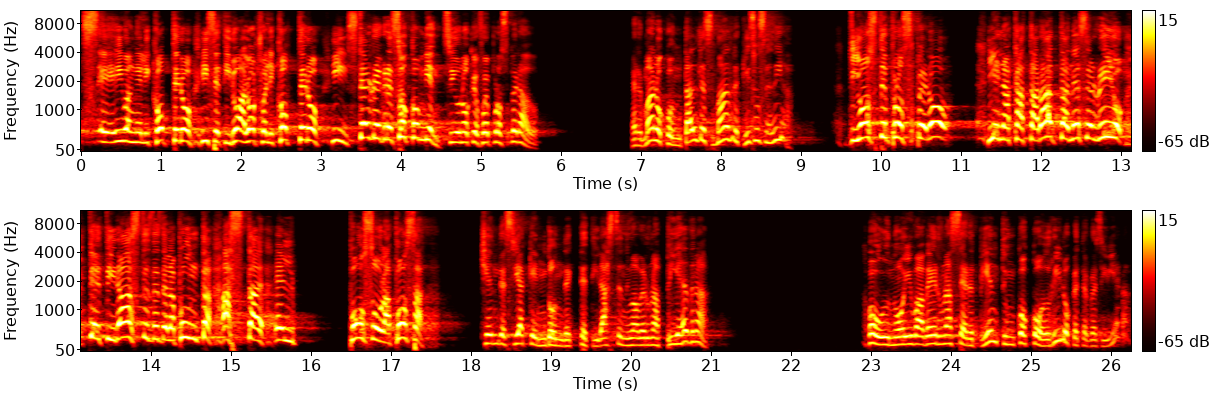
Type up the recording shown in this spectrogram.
se iba en helicóptero y se tiró al otro helicóptero y usted regresó con bien, si uno que fue prosperado. Hermano, con tal desmadre que hizo ese día, Dios te prosperó. Y en la catarata, en ese río, te tiraste desde la punta hasta el pozo o la poza. ¿Quién decía que en donde te tiraste no iba a haber una piedra? O no iba a haber una serpiente, un cocodrilo que te recibiera.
